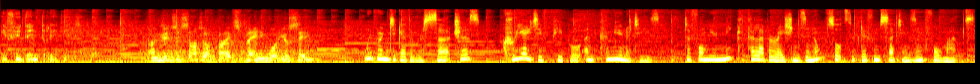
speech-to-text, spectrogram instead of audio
if you don't treat it. I'm going to start off by explaining what you're seeing. We bring together researchers, creative people, and communities to form unique collaborations in all sorts of different settings and formats.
